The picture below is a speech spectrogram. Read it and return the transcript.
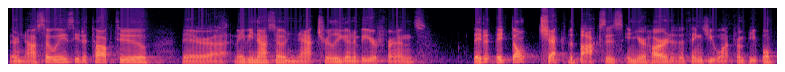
they're not so easy to talk to. They're uh, maybe not so naturally going to be your friends. They, do, they don't check the boxes in your heart of the things you want from people.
